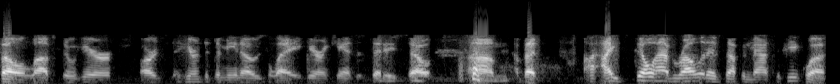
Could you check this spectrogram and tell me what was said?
Fell in love. So here are here the Diminos lay here in Kansas City. So, um, but I, I still have relatives up in Massapequa,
